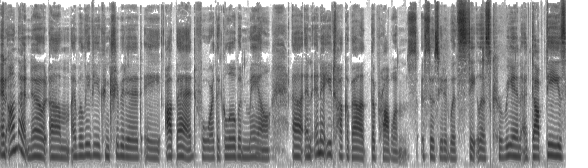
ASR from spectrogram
And on that note, um, I believe you contributed a op-ed for the Globe and Mail, uh, and in it you talk about the problems associated with stateless Korean adoptees,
